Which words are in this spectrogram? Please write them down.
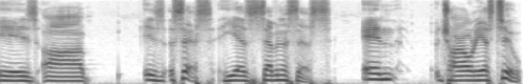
is uh is assists. He has seven assists, and Chara only has two.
